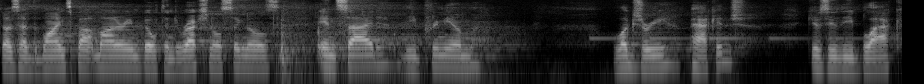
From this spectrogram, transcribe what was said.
Does have the blind spot monitoring, built-in directional signals. Inside, the premium luxury package gives you the black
